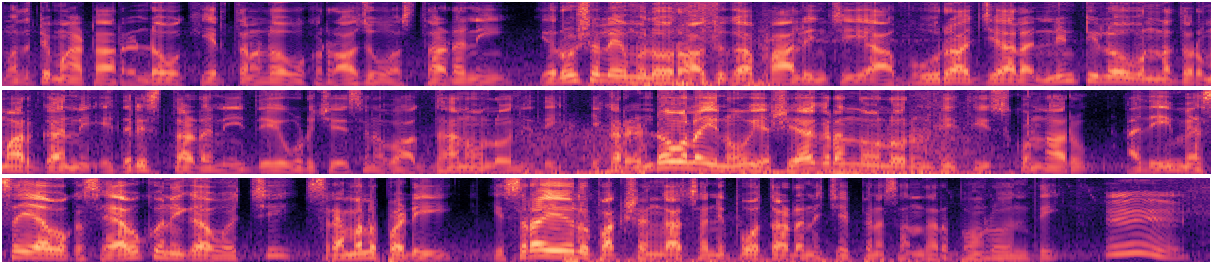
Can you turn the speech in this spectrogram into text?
మొదటి మాట రెండవ కీర్తనలో ఒక రాజు వస్తాడని ఎరుషలేములో రాజుగా పాలించి ఆ భూరాజ్యాలన్నింటిలో ఉన్న దుర్మార్గాన్ని ఎదిరిస్తాడని దేవుడు చేసిన వాగ్దానంలోనిది. ఇక రెండవ లైను యషయా గ్రంథంలో నుండి తీసుకున్నారు. అది మెస్సయ్య ఒక సేవకునిగా వచ్చి శ్రమలు పడి ఇస్రాయేలు పక్షంగా చనిపోతాడని చెప్పిన సందర్భంలోనిది. మ్మ్.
